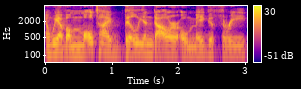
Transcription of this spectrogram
and we have a multi-billion dollar omega-3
